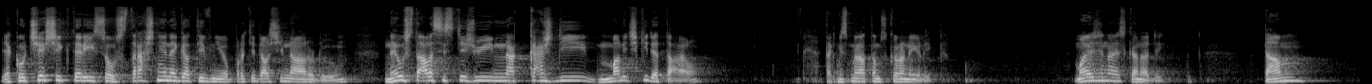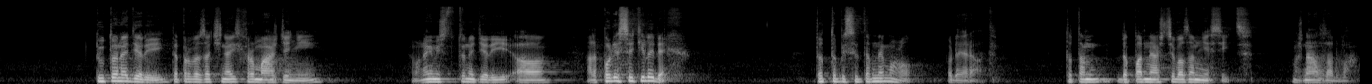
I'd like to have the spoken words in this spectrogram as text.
jako Češi, kteří jsou strašně negativní oproti dalším národům, neustále si stěžují na každý maličký detail, tak my jsme na tom skoro nejlíp. Moje žena je z Kanady. Tam tuto neděli teprve začínají schromáždění, no nevím, jestli to nedělí, ale po deseti lidech. Toto by se tam nemohlo odehrát. To tam dopadne až třeba za měsíc, možná za dva.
